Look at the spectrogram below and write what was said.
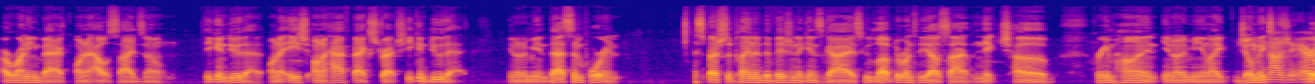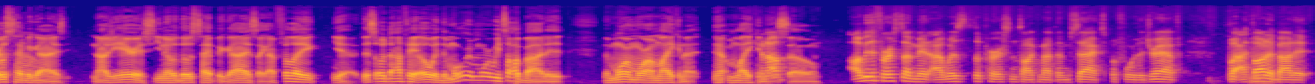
a running back on an outside zone. He can do that on a H, on a halfback stretch. He can do that. You know what I mean? That's important, especially playing a division against guys who love to run to the outside. Nick Chubb, Kareem Hunt. You know what I mean? Like Joe Maybe Mixon, those type now. of guys. Najee Harris. You know those type of guys. Like I feel like yeah, this Odafe Oweh. The more and more we talk about it, the more and more I'm liking it. I'm liking it. So I'll be the first to admit I was the person talking about them sacks before the draft, but I thought about it.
